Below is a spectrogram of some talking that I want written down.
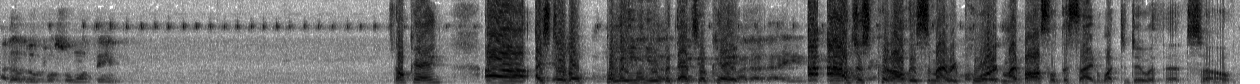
I don't look for someone thing. Okay. Uh, I still don't believe you, but that's okay. I, I'll just put all this in my report, my boss will decide what to do with it. So,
